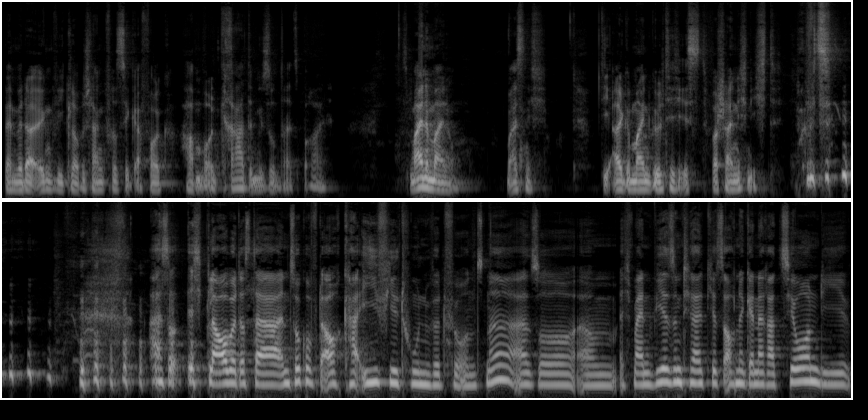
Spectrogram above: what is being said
wenn wir da irgendwie, glaube ich, langfristig Erfolg haben wollen, gerade im Gesundheitsbereich. Das ist meine Meinung. Weiß nicht, die allgemeingültig ist. Wahrscheinlich nicht. Also ich glaube, dass da in Zukunft auch KI viel tun wird für uns. Ne? Also ähm, ich meine, wir sind halt jetzt auch eine Generation, die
